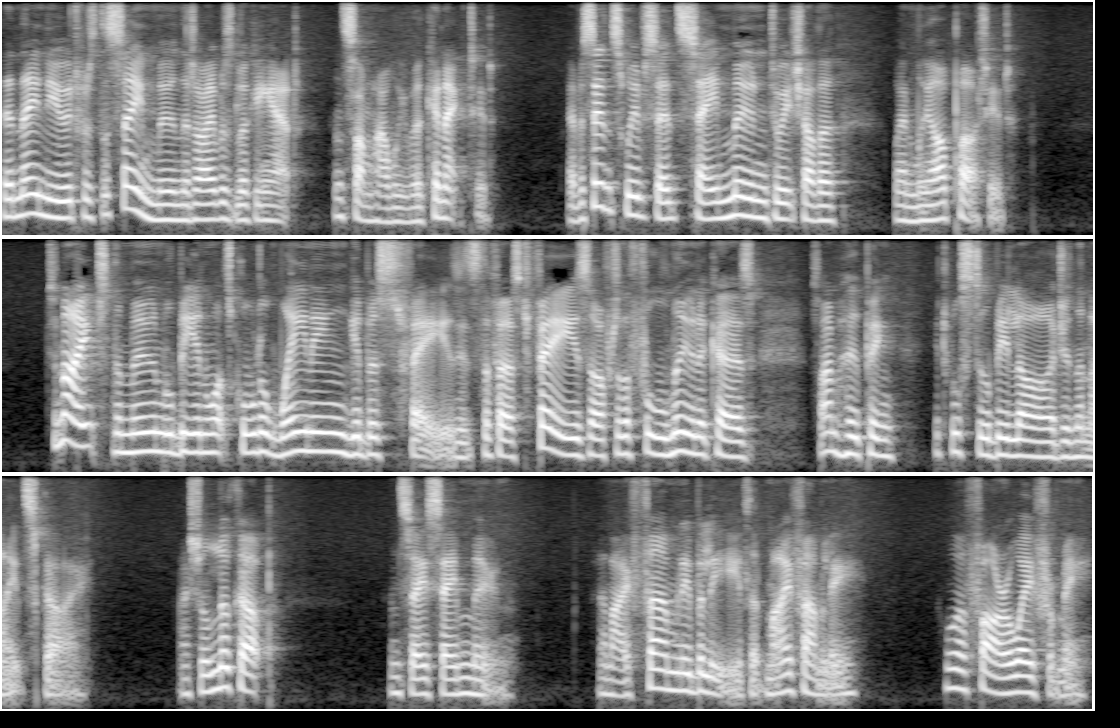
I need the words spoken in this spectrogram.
then they knew it was the same moon that I was looking at, and somehow we were connected. Ever since, we've said same moon to each other when we are parted. Tonight, the moon will be in what's called a waning gibbous phase. It's the first phase after the full moon occurs, so I'm hoping it will still be large in the night sky. I shall look up and say same moon, and I firmly believe that my family, who are far away from me,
